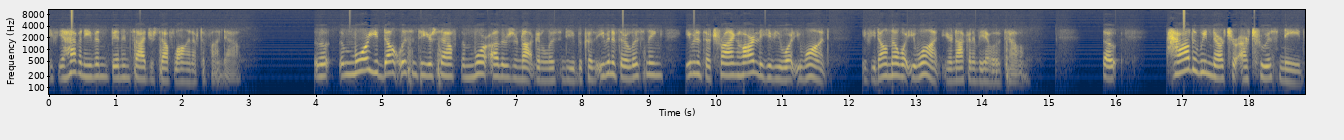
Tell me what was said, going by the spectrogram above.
if you haven't even been inside yourself long enough to find out? The, more you don't listen to yourself, the more others are not going to listen to you because even if they're listening, even if they're trying hard to give you what you want, if you don't know what you want, you're not going to be able to tell them. So, how do we nurture our truest needs?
